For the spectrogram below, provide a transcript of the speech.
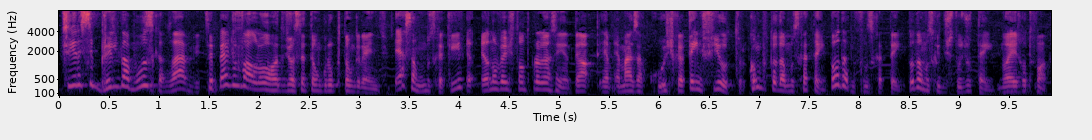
tira esse brilho da música, sabe? Você perde o valor de você ter um grupo tão grande. Essa música aqui, eu- eu não vejo tanto problema assim. Uma- é, é mais acústica, tem filtro. Como toda música tem. Toda música tem. Toda música de estúdio tem. Não é isso que eu tô falando.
